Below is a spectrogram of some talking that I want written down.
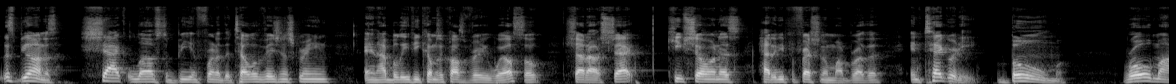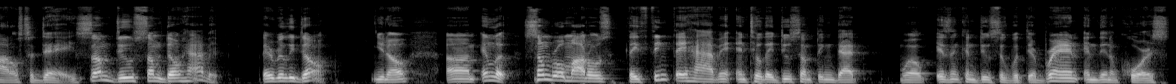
let's be honest, Shaq loves to be in front of the television screen, and I believe he comes across very well. So shout out Shaq. Keep showing us how to be professional, my brother. Integrity, boom. Role models today. Some do, some don't have it. They really don't. You know, um, and look, some role models, they think they have it until they do something that, well, isn't conducive with their brand. And then, of course,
